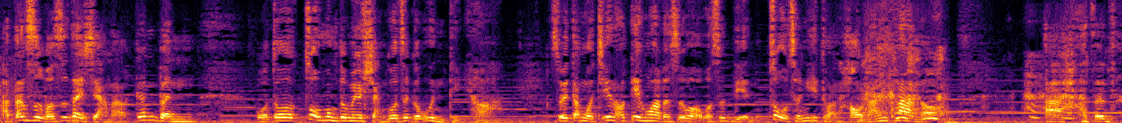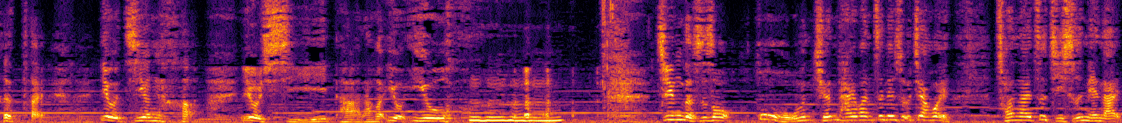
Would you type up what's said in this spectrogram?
啊，当时我是在想了，根本我都做梦都没有想过这个问题哈。所以当我接到电话的时候，我是脸皱成一团，好难看哦！啊，真的太又惊啊，又喜啊，然后又忧。惊的是说，嚯、哦，我们全台湾真耶稣教会传来这几十年来，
